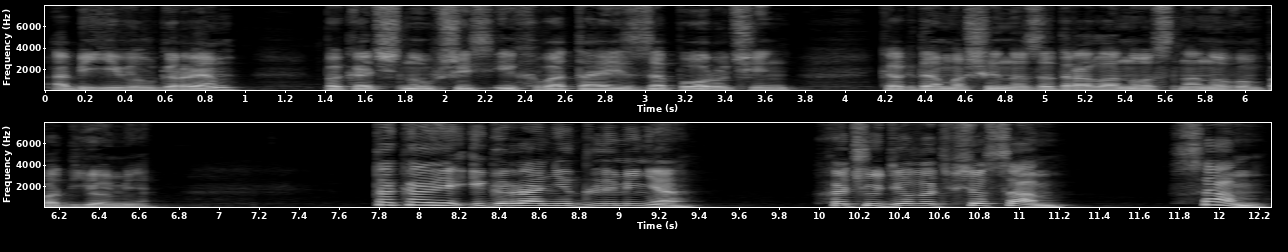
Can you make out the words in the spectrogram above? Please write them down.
объявил Грэм, покачнувшись и хватаясь за поручень, когда машина задрала нос на новом подъеме. «Такая игра не для меня. Хочу делать все сам. Сам,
